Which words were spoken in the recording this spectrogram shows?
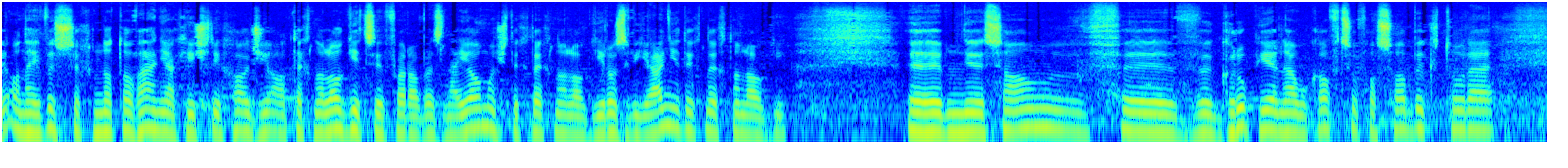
y, o najwyższych notowaniach, jeśli chodzi o technologie cyfrowe, znajomość tych technologii, rozwijanie tych technologii. Y, Są w, w grupie naukowców osoby, które y,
